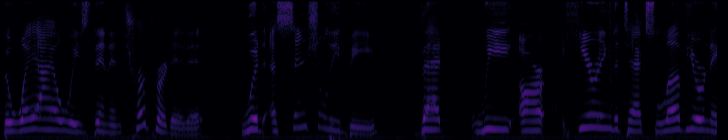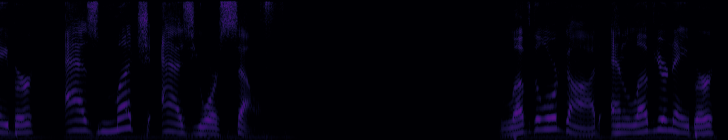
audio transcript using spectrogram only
the way I always then interpreted it would essentially be that we are hearing the text, love your neighbor as much as yourself. Love the Lord God and love your neighbor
